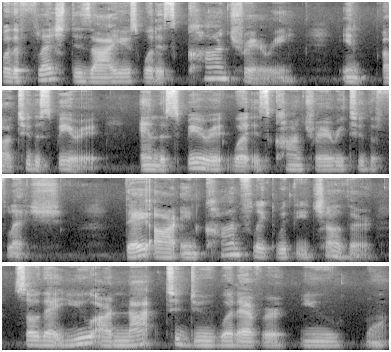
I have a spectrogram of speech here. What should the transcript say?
For the flesh desires what is contrary in uh, to the spirit, and the spirit what is contrary to the flesh. They are in conflict with each other, so that you are not to do whatever you want.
